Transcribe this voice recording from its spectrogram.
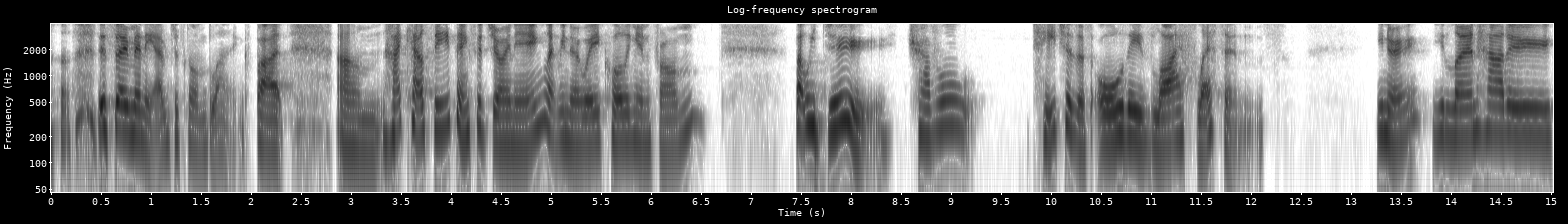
There's so many. I've just gone blank. But um, hi, Kelsey. Thanks for joining. Let me know where you're calling in from. But we do. Travel teaches us all these life lessons you know, you learn how to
